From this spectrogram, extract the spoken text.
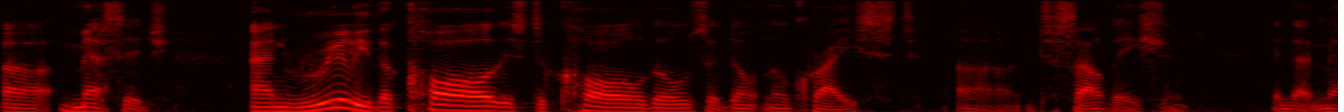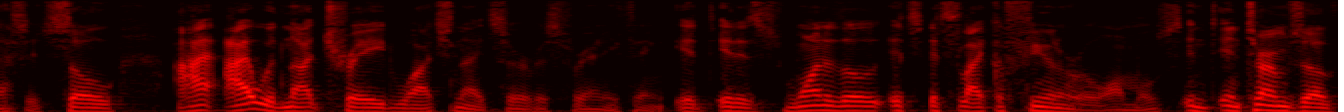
uh, message. And really, the call is to call those that don't know Christ uh, to salvation in that message. So, I, I would not trade watch night service for anything. It, it is one of those. It's it's like a funeral almost in, in terms of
